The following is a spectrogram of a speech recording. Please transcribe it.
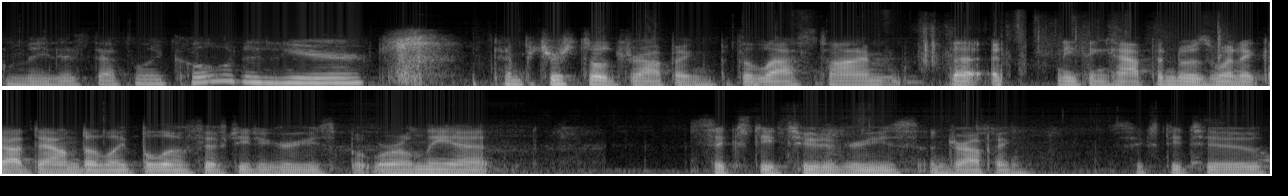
I mean, it's definitely cold in here. Temperature's still dropping, but the last time that anything happened was when it got down to like below 50 degrees, but we're only at 62 degrees and dropping. 62,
